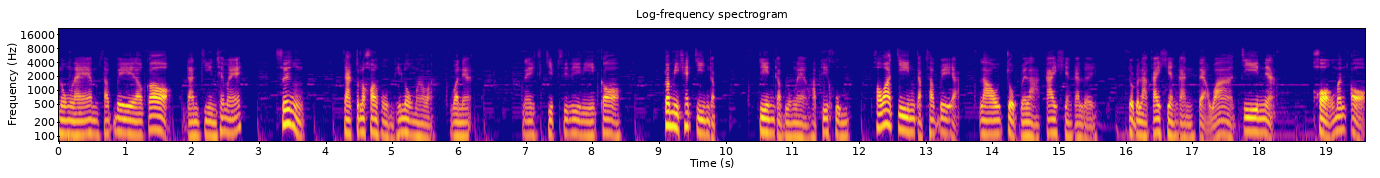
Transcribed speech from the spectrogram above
โรงแรม ซับเบย์แล้วก็ดันจีนใช่ไหม ซึ่งจากตัวละครผมที่ลงมาว่ะ วันเนี้ยในคลิปซีรีส์นี้ก็ ก็มีแค่จีนกับจีนกับโรงแรมครับที่คุ้ม เพราะว่าจีนกับซับเบย์อะเราจบเวลาใกล้เคียงกันเลย จบเวลาใกล้เคียงกัน แต่ว่าจีนเนี่ยของมันออก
